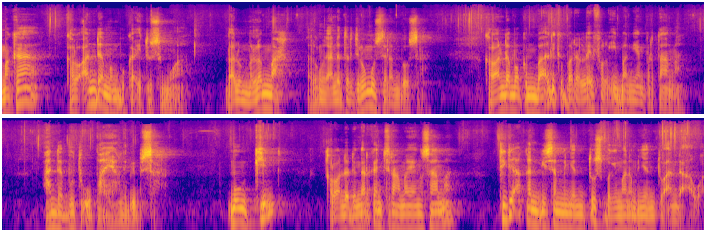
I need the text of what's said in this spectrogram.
Maka kalau anda membuka itu semua, lalu melemah, lalu anda terjerumus dalam dosa. Kalau anda mau kembali kepada level iman yang pertama, anda butuh upaya yang lebih besar. Mungkin kalau anda dengarkan ceramah yang sama, tidak akan bisa menyentuh sebagaimana menyentuh Anda awal.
